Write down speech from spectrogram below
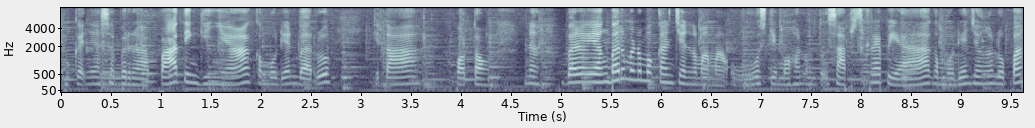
buketnya seberapa tingginya kemudian baru kita potong nah yang baru menemukan channel Mama Us dimohon untuk subscribe ya. Kemudian jangan lupa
